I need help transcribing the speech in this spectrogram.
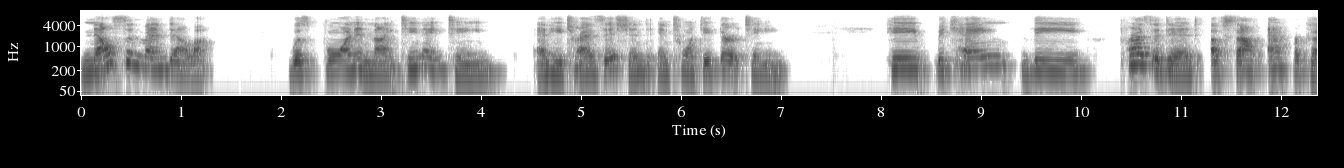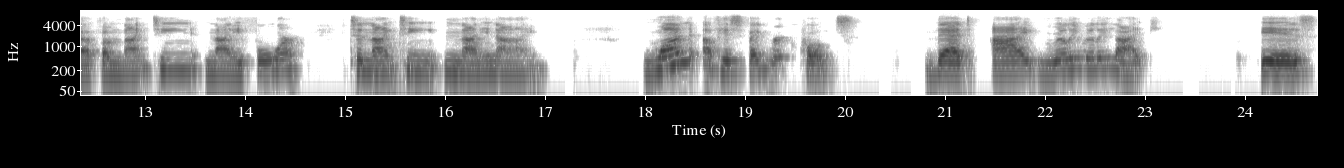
Nelson Mandela was born in 1918 and he transitioned in 2013. He became the president of South Africa from 1994 to 1999. One of his favorite quotes that I really, really like is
